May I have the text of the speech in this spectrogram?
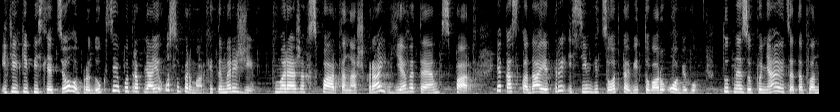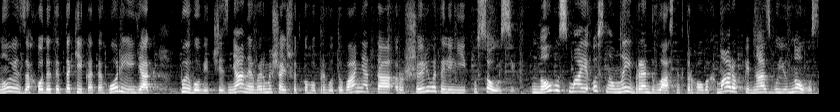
і тільки після цього продукція потрапляє у супермаркети мережі. В мережах Спар та наш край є ВТМ Спар, яка складає 3,7% від товарообігу. Тут не зупиняються та планують заходити в такі категорії, як пиво вітчизняне, вермишель швидкого приготування та розширювати лінійку соусів. Новус має основний бренд власних торгових марок під назвою Новус,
